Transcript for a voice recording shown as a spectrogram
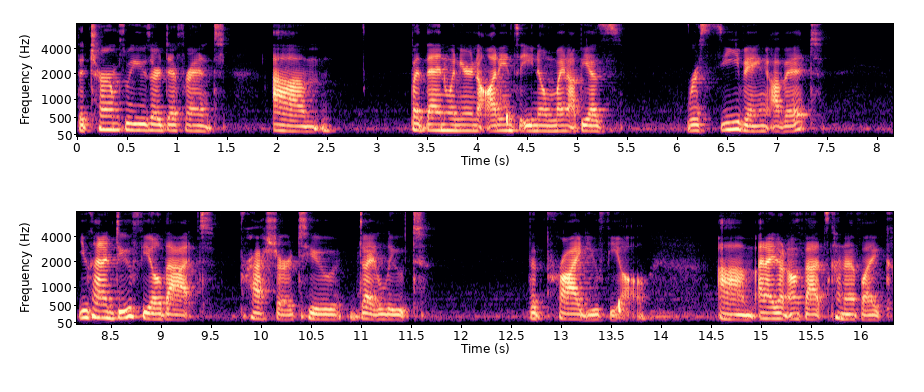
The terms we use are different. Um, but then when you're in an audience that you know might not be as receiving of it, you kind of do feel that pressure to dilute the pride you feel. Um, and I don't know if that's kind of like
